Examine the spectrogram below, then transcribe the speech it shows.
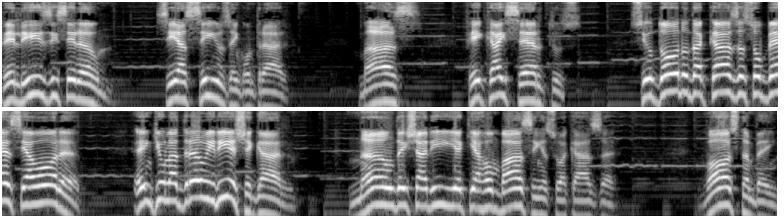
felizes serão, se assim os encontrar. Mas ficai certos, se o dono da casa soubesse a hora em que o ladrão iria chegar, não deixaria que arrombassem a sua casa. Vós também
